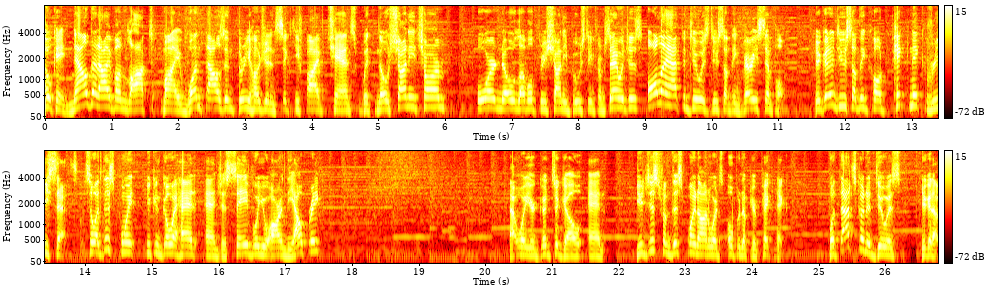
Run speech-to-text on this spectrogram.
Okay, now that I've unlocked my 1,365 chance with no shiny charm or no level 3 shiny boosting from sandwiches, all I have to do is do something very simple. You're going to do something called picnic resets. So at this point, you can go ahead and just save where you are in the outbreak. That way you're good to go. And you just from this point onwards, open up your picnic. What that's going to do is you're going to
